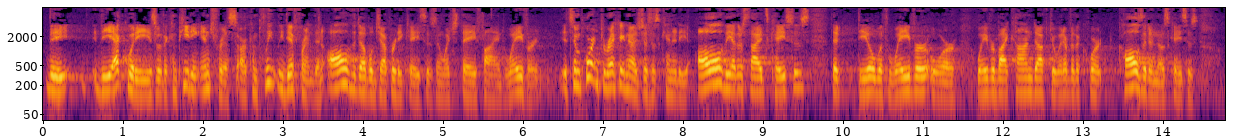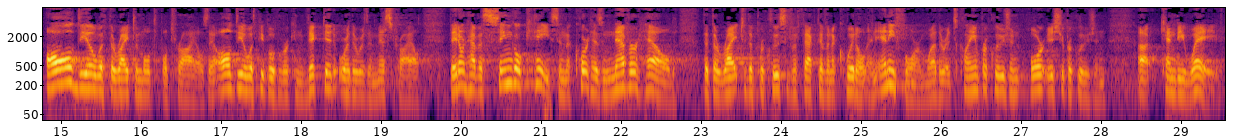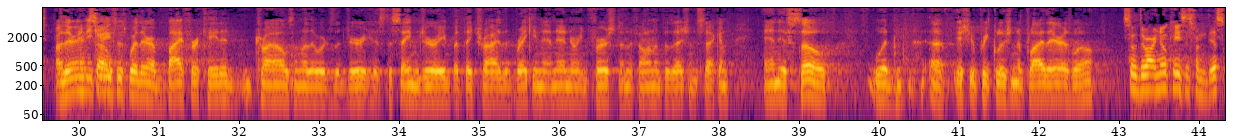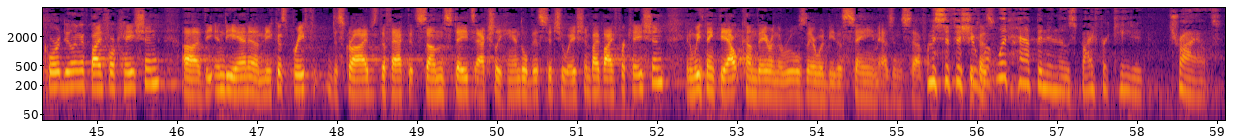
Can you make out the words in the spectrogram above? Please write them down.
the, the equities or the competing interests are completely different than all of the double jeopardy cases in which they find waiver. It's important to recognize, Justice Kennedy, all the other side's cases that deal with waiver or waiver by conduct or whatever the court calls it in those cases all deal with the right to multiple trials. They all deal with people who were convicted or there was a mistrial. They don't have a single case, and the court has never held that the right to the preclusive effect of an acquittal in any form, whether it's claim preclusion or issue preclusion, uh, can be waived. Are there any so, cases where there are bifurcated trials? In other words, the jury is the same jury, but they try the breaking and entering first and the felon in possession second? And if so, would uh, issue preclusion apply there as well? So there are no cases from this court dealing with bifurcation. Uh, the Indiana amicus brief describes the fact that some states actually handle this situation by bifurcation, and we think the outcome there and the rules there would be the same as in severance. Mr. Fisher, what would happen in those bifurcated trials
